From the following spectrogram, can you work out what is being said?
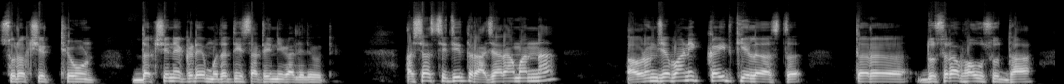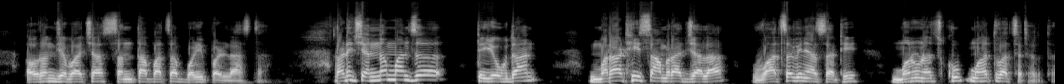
सुरक्षित ठेवून दक्षिणेकडे मदतीसाठी निघालेले होते. अशा स्थितीत राजारामांना औरंगजेबाने कैद केलं असतं तर दुसरा भाऊ सुद्धा औरंगजेबाच्या संतापाचा बळी पडला असता. राणी चेन्नम्मांचं ते योगदान मराठी साम्राज्याला वाचविण्यासाठी म्हणूनच खूप महत्वाचं ठरतं.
